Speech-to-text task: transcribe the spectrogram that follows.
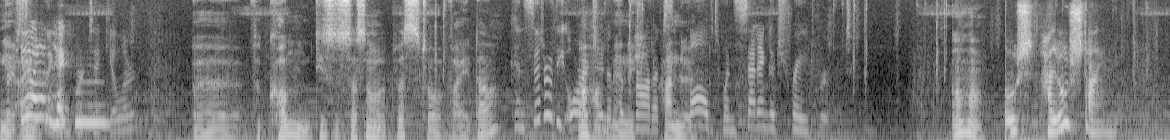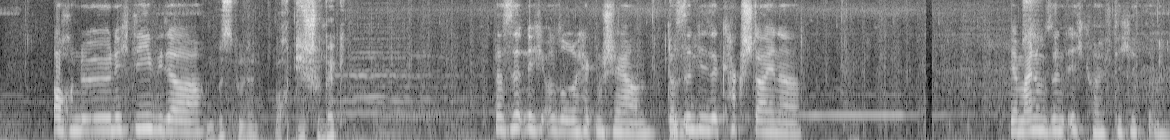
Nee, ein- in Hecken. Äh, willkommen. Dies ist das Nordwesttor. Weiter? Origin mehr nicht. Handel. Aha. Hallo Stein. Och nö, nicht die wieder. Wo bist du denn? Och, die ist schon weg. Das sind nicht unsere Heckenscheren. Das sind diese Kacksteine. Der Meinung sind, ich greife dich jetzt an.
